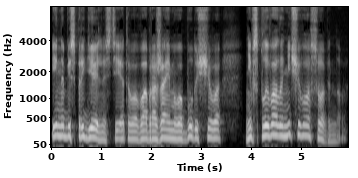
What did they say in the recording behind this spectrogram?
И на беспредельности этого воображаемого будущего не всплывало ничего особенного.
